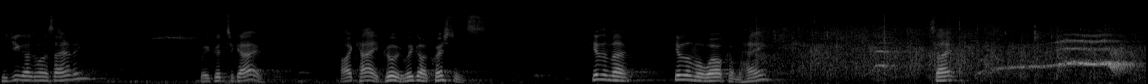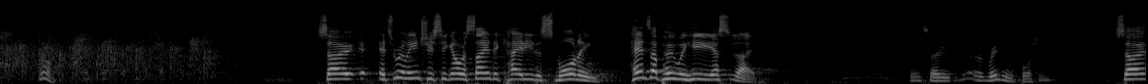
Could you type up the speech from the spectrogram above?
Did you guys want to say anything? We're good to go. Okay, good. We got questions. Give them a give them a welcome, hey? So oh. So it's really interesting. I was saying to Katie this morning, hands up who were here yesterday. Yeah, so a reasonable portion. So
